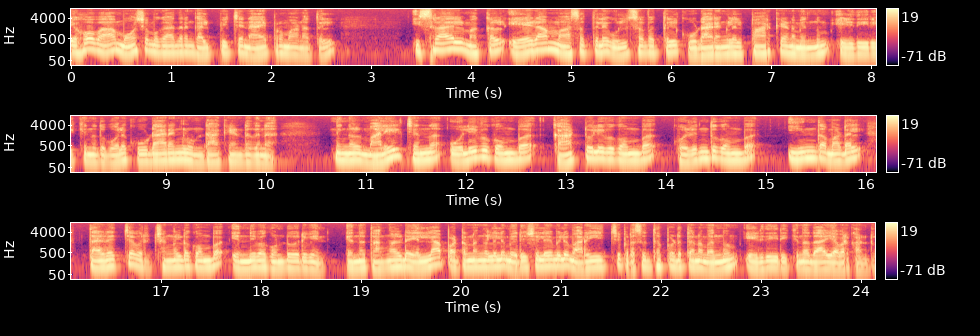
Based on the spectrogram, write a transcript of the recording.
യഹോവ മോശ മുഖാന്തരം കൽപ്പിച്ച ന്യായപ്രമാണത്തിൽ ഇസ്രായേൽ മക്കൾ ഏഴാം മാസത്തിലെ ഉത്സവത്തിൽ കൂടാരങ്ങളിൽ പാർക്കണമെന്നും എഴുതിയിരിക്കുന്നതുപോലെ കൂടാരങ്ങൾ ഉണ്ടാക്കേണ്ടതിന് നിങ്ങൾ മലയിൽ ചെന്ന് ഒലിവ് കൊമ്പ് കാട്ടൊലിവ് കൊമ്പ് കൊഴുന്തുകൊമ്പ് ഈന്തമടൽ തഴച്ച വൃക്ഷങ്ങളുടെ കൊമ്പ് എന്നിവ കൊണ്ടുവരുവിൻ എന്ന് തങ്ങളുടെ എല്ലാ പട്ടണങ്ങളിലും എരുശലേമിലും അറിയിച്ച് പ്രസിദ്ധപ്പെടുത്തണമെന്നും എഴുതിയിരിക്കുന്നതായി അവർ കണ്ടു.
